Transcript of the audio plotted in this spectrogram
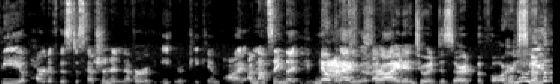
be a part of this discussion and never have eaten a pecan pie. I'm not saying that you no, but to I've have ever. into a dessert before. No, so- you,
